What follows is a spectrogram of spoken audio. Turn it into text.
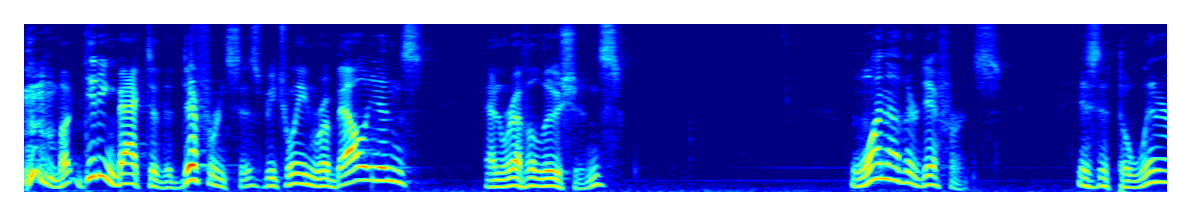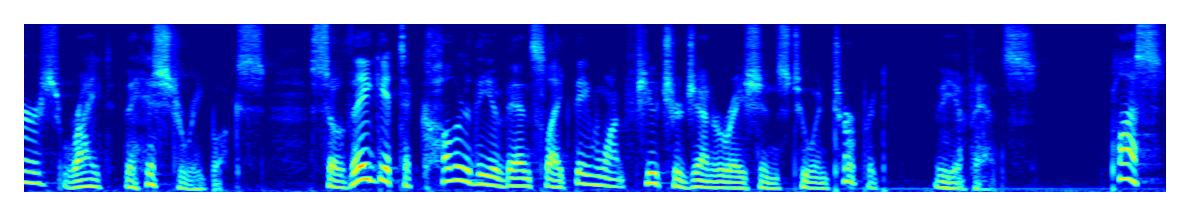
but getting back to the differences between rebellions and revolutions, one other difference is that the winners write the history books so they get to color the events like they want future generations to interpret the events. Plus,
